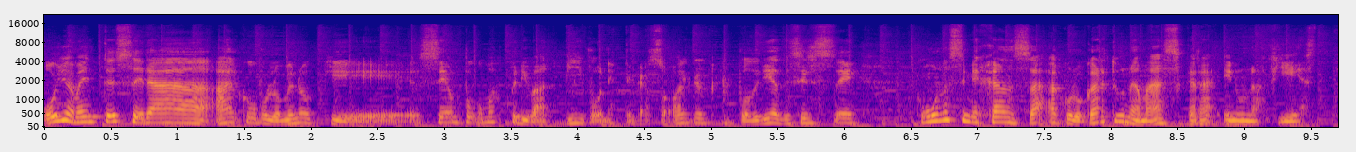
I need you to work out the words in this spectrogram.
obviamente será algo por lo menos que sea un poco más privativo en este caso, algo que podría decirse como una semejanza a colocarte una máscara en una fiesta.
